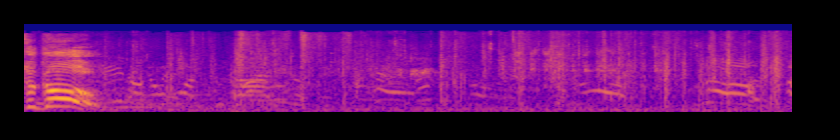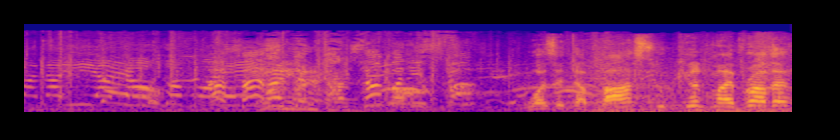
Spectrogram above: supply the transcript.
time to go! Stay out of my... Was it Abbas who killed my brother?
